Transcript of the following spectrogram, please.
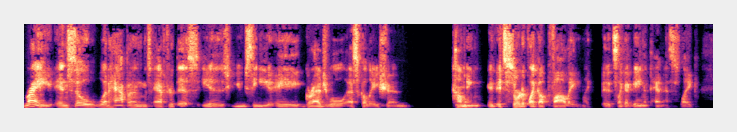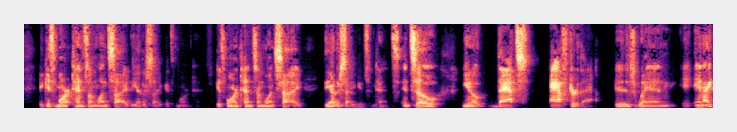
right, and so what happens after this is you see a gradual escalation coming. It, it's sort of like a volley, like it's like a game of tennis, like it gets more intense on one side, the other side gets more intense. It gets more intense on one side, the other side gets intense. And so, you know, that's after that is when and I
